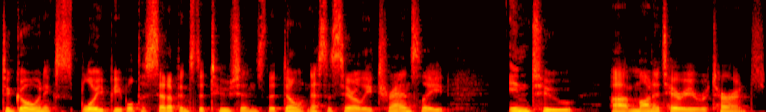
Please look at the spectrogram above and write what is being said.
to go and exploit people to set up institutions that don't necessarily translate into uh, monetary returns,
